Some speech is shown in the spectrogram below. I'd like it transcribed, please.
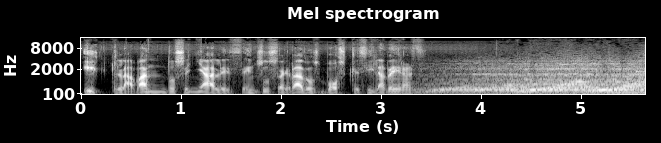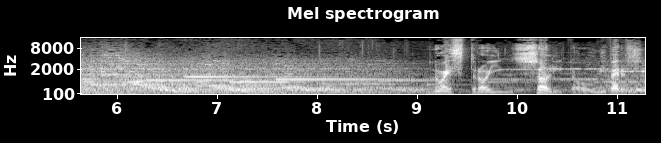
y clavando señales en sus sagrados bosques y laderas? Nuestro insólito universo.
